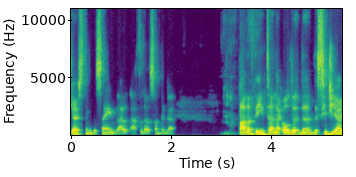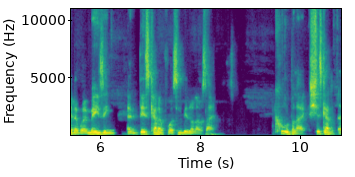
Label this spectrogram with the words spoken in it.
guys think the same. I, I thought that was something that part of the entire like all the, the the CGI that were amazing, and this kind of was in the middle. I was like, cool, but like she's got a,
